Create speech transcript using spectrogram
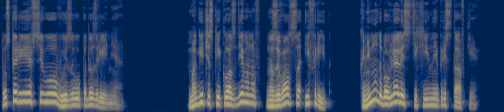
то, скорее всего, вызову подозрения. Магический класс демонов назывался Ифрит. К нему добавлялись стихийные приставки.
